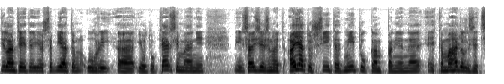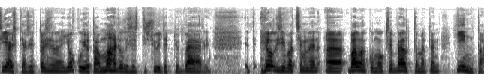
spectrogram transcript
tilanteita, joissa viaton uhri ää, joutuu kärsimään, niin, niin saisi sanoa, että ajatus siitä, että MeToo-kampanjan nämä ehkä mahdolliset sijaiskärsijät, toisin sanoen joku, jota on mahdollisesti syytetty väärin, että he olisivat semmoinen vallankumouksen välttämätön hinta,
